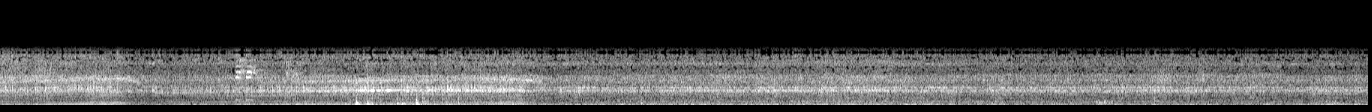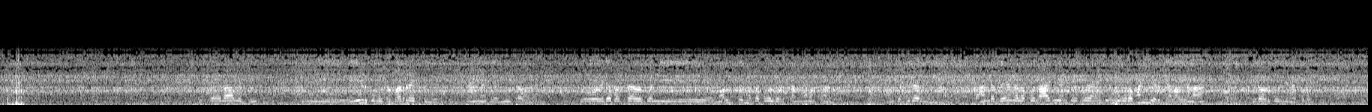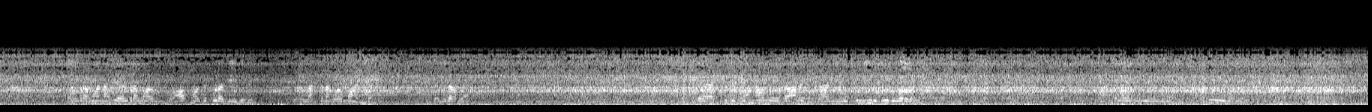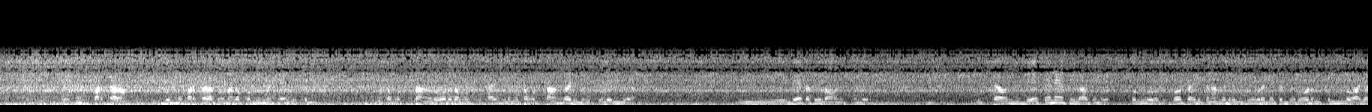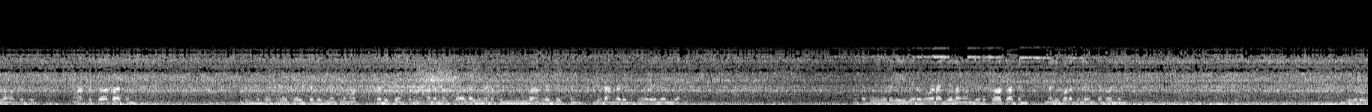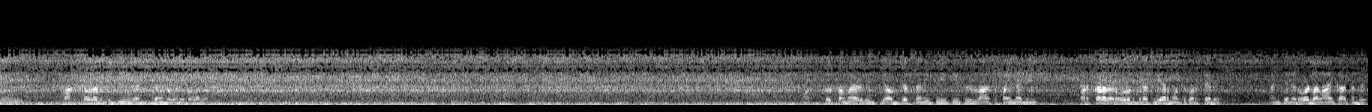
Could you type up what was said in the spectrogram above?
ಮನಾಗಿ ಎಲ್ರ ಆಫ್ ಮಾಡ್ತಾ ಕೂಡ ಜೈದಿರಿ ಲಕ್ಷಣ ವರ್ಮ ಅಂತ ಅಂತ ಬಿಡಲ್ಲ ಮತ್ತೆ ಆ್ಯಕ್ಚುಲಿ ಬೋಂಡೋಲು ಕಾಲೇಜ್ ಖಾಲಿ ಉಪ್ಪು ನೀರು ಬೀದು ಬರೋದು ಆಮೇಲೆ ಒಂದು ಹೋಗಿ ಬಂದು ಪರ್ಕಳ ದುಮ್ಮು ಪರ್ಕಳ ತೂನಾಗ ಫುಲ್ ಚೇಂಜ್ ಇತ್ತು ಮುಟ್ಟ ಮುಟ್ಟ ರೋಡದ ಮುಟ್ಟ ಸೈಡ್ ಮುಟ್ಟ ಮುಟ್ಟ ಅಂಗಡಿಲು ಎಲ್ಲಿ ಈ ಬೇತ ಫೀಲ್ ಅವನಿತ್ತಂದು ಇತ್ತ ಒಂದು ಬೇತನೇ ಫೀಲ್ ಆಗುದು ಫುಲ್ ರೋಡ್ ಸೈಡ್ ಇತ್ತ ಅಂಗಡಿ ಪೂರ ಗೆಟ್ಟದ್ದು ರೋಡ್ ಫುಲ್ ಅಗೆಲ್ಲ ಮಾಡ್ತದ್ದು ಮಸ್ತ್ ಶೋಕ ಆಗ್ತದೆ ದುಮ್ಮು ತೂಕಿನ ಇಟ್ಲ ಇತ್ತ ತೂಕಿನ ಇಟ್ಲ ಮಸ್ತ್ ಡಿಫ್ರೆನ್ಸ್ ಉಂಟು ಅಲ್ಲ ಮುಪ್ಪ ಲಗಿನಡು ಫುಲ್ ಅಂಗಡಿ ಇರ್ತದೆ ಗಿಡ ಅಂಗಡಿ ಪೂರ ಎಲ್ಲೆಲ್ಲ ಇತ್ತ ಪೂರ ಗೈದೇರು ರೋಡ್ ಅಗೆಲ್ಲ ಮಂದಿರು ಶೋಕ ಆತನು ಮನಿ ಪಡದಿಲ್ಲ ಎಂತ ತೋಜನು ದೂರೋಡು ಪಕ್ಕದದ್ದು ಜೀವ ಎಡ್ಡ ಉಂಟು ಮನಿ ಸಮಯ ದಿಂಚಿ ಅಬ್ಜೆಕ್ಷನ್ ಇತ್ತು ಇತ್ತು ಇತ್ತು ಲಾಸ್ಟ್ ಫೈನಲಿ ಪರ್ಕಳದ ರೋಡ್ ಪೂರ ಕ್ಲಿಯರ್ ಮಾಡ್ತು ಕೊಡ್ತೇವೆ. ಅಂಚೆನೆ ರೋಡ್ಲ ಲಾಯ್ಕ್ ಆತಂದು.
